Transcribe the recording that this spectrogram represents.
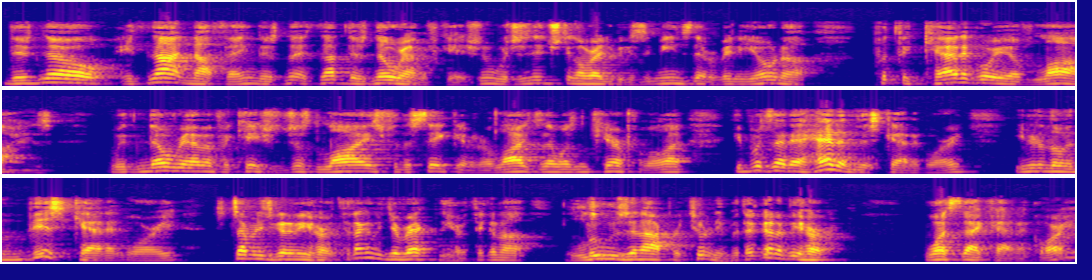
there's no, it's not nothing. There's no, it's not, there's no ramification, which is interesting already because it means that Rabbi Yonah put the category of lies with no ramifications, just lies for the sake of it, or lies because I wasn't careful. He puts that ahead of this category, even though in this category, somebody's going to be hurt. They're not going to be directly hurt. They're going to lose an opportunity, but they're going to be hurt. What's that category?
